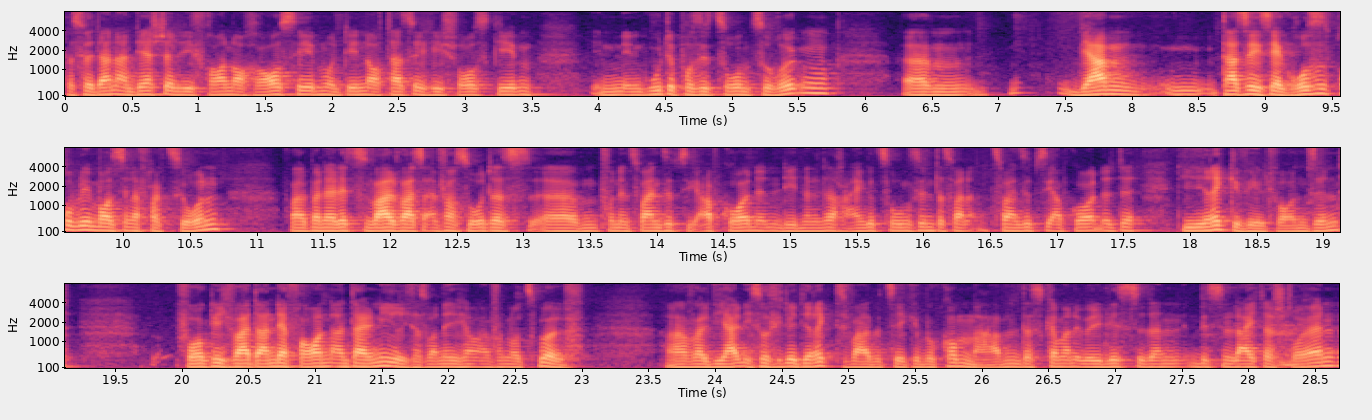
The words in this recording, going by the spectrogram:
dass wir dann an der Stelle die Frauen auch rausheben und denen auch tatsächlich die Chance geben, in, in gute Positionen zu rücken. Ähm, wir haben ein tatsächlich sehr großes Problem bei uns in der Fraktion, weil bei der letzten Wahl war es einfach so, dass ähm, von den 72 Abgeordneten, die in den Landtag eingezogen sind, das waren 72 Abgeordnete, die direkt gewählt worden sind. Folglich war dann der Frauenanteil niedrig, das waren nämlich auch einfach nur zwölf, weil die halt nicht so viele Direktwahlbezirke bekommen haben. Das kann man über die Liste dann ein bisschen leichter steuern.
